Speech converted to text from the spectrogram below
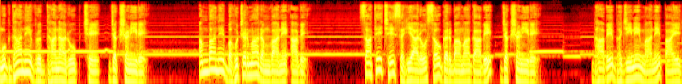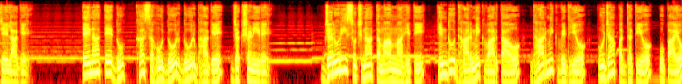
મુગ્ધાને વૃદ્ધાના રૂપ છે જક્ષણી રે. અંબાને બહુચરમાં રમવાને આવે. સાથે છે સહિયારો સૌ ગરબામાં ગાવે જક્ષણી રે. ભાવે ભજીને માને પાયે જે લાગે. તેના તે દુઃખ સહુ દૂર દૂર ભાગે જક્ષણી રે. જરૂરી સૂચના તમામ માહિતી, હિન્દુ ધાર્મિક વાર્તાઓ, ધાર્મિક વિધિઓ પૂજા પદ્ધતિઓ, ઉપાયો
